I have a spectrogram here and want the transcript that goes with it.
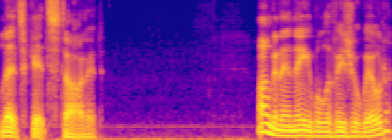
Let's get started. I'm going to enable the Visual Builder.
